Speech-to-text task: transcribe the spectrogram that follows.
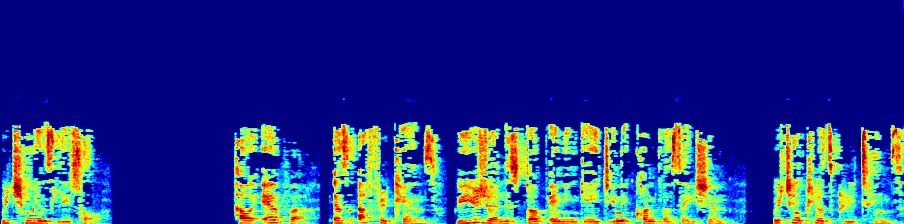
which means little. However, as Africans, we usually stop and engage in a conversation, which includes greetings,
